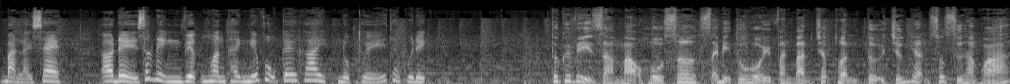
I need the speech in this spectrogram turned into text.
bản lại xe à, để xác định việc hoàn thành nghĩa vụ kê khai, nộp thuế theo quy định. Thưa quý vị, giả mạo hồ sơ sẽ bị thu hồi văn bản chấp thuận tự chứng nhận xuất xứ hàng hóa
